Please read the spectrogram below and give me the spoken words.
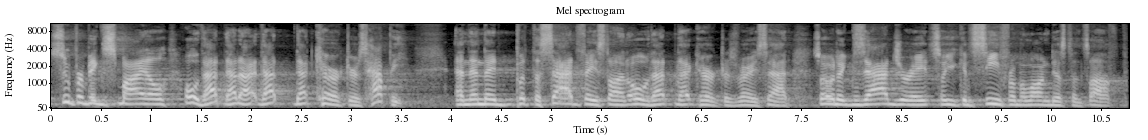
super big smile. Oh, that, that, uh, that, that character is happy. And then they'd put the sad face on. Oh, that, that character is very sad. So it would exaggerate so you could see from a long distance off.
